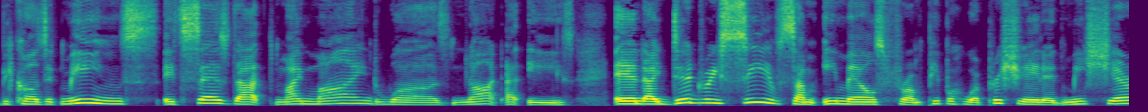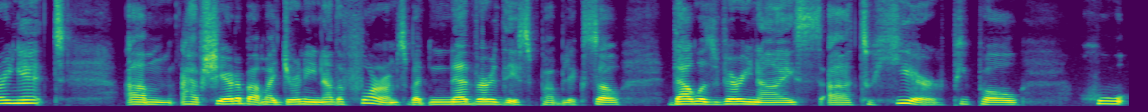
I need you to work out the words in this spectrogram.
because it means it says that my mind was not at ease. And I did receive some emails from people who appreciated me sharing it. Um, I have shared about my journey in other forums, but never this public. So that was very nice uh, to hear people who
